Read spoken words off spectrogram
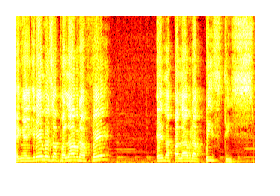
en el griego esa palabra fe es la palabra pistis.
